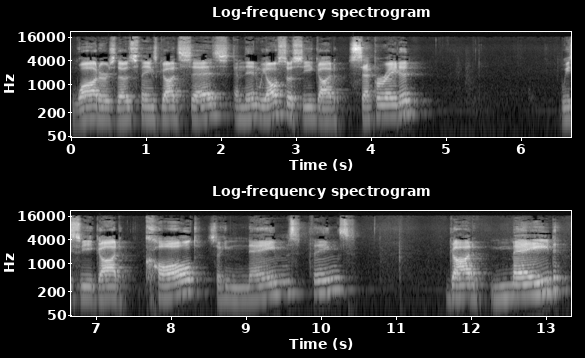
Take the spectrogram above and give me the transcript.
waters, those things God says. And then we also see God separated. We see God called, so he names things. God made,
